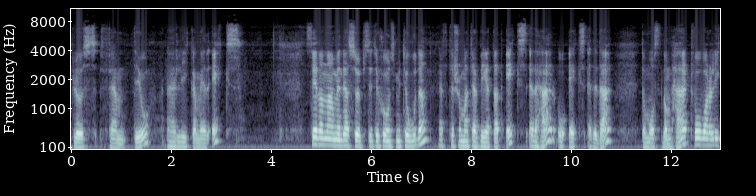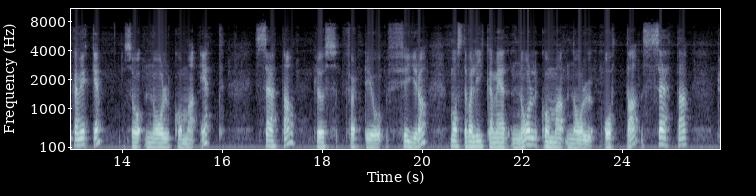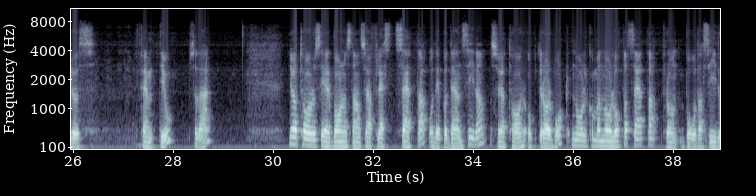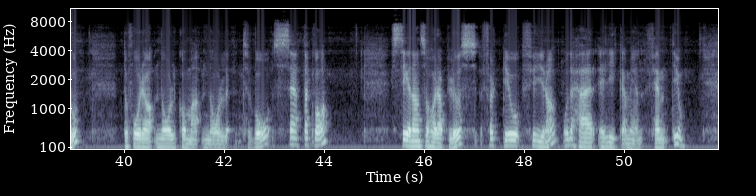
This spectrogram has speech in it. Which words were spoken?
plus 50 är lika med x. Sedan använder jag substitutionsmetoden eftersom att jag vet att x är det här och x är det där. Då måste de här två vara lika mycket. Så 0,1 z plus 44 måste vara lika med 0,08 z plus 50. Sådär. Jag tar och ser var någonstans jag har flest z och det är på den sidan. Så jag tar och drar bort 0,08 z från båda sidor. Då får jag 0,02 z kvar. Sedan så har jag plus 44 och det här är lika med 50.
